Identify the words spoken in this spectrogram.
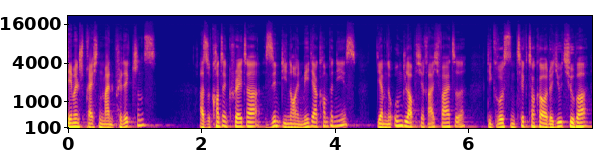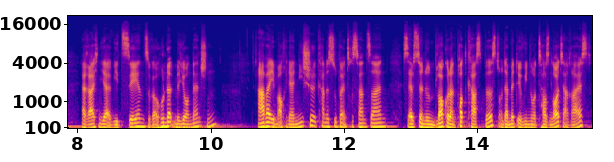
Dementsprechend meine Predictions. Also Content Creator sind die neuen Media Companies. Die haben eine unglaubliche Reichweite. Die größten TikToker oder YouTuber erreichen ja wie 10, sogar 100 Millionen Menschen. Aber eben auch in der Nische kann es super interessant sein. Selbst wenn du ein Blog oder ein Podcast bist und damit irgendwie nur 1000 Leute erreichst,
